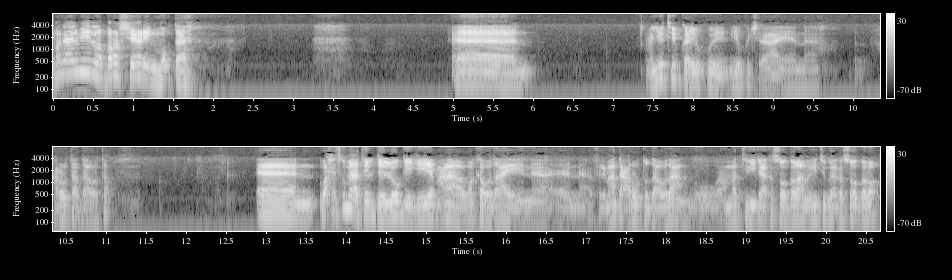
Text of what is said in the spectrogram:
marka ilmihii in la baro sharing moogtahay youtube-ka ayuu ku ayuu ku jiraa carruurta daawata wax isku mid ati dee loo geegeeya macnaha ma ka wadaa filimaanta carruurtu daawadaan. Ama tv-ga ka soo galo ama youtube-ga ka soo galo.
